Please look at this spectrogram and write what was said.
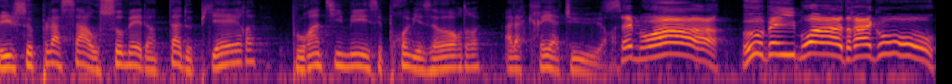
et il se plaça au sommet d'un tas de pierres pour intimer ses premiers ordres à la créature. C'est moi Obéis-moi, dragon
